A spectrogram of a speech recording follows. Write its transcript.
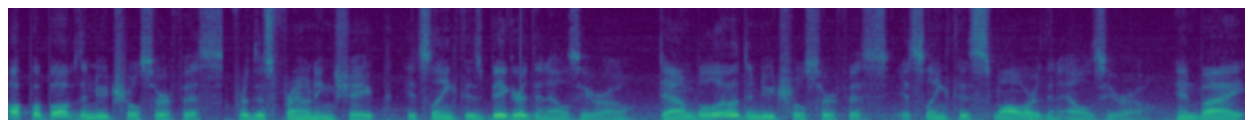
Up above the neutral surface, for this frowning shape, its length is bigger than L0. Down below the neutral surface, its length is smaller than L0. And by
